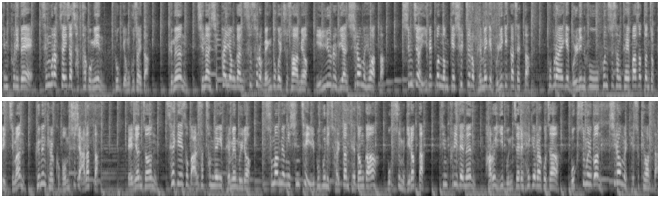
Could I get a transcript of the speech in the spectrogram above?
팀프리드의 생물학자이자 자타공인 독 연구자이다. 그는 지난 18년간 스스로 맹독을 주사하며 인류를 위한 실험을 해왔다. 심지어 200번 넘게 실제로 뱀에게 물리기까지 했다. 코브라에게 물린 후 혼수 상태에 빠졌던 적도 있지만 그는 결코 멈추지 않았다. 매년 전 세계에서 14,000명이 뱀에 물려 수만 명의 신체 일부분이 절단되던가 목숨을 잃었다. 팀프리데는 바로 이 문제를 해결하고자 목숨을 건 실험을 계속해왔다.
